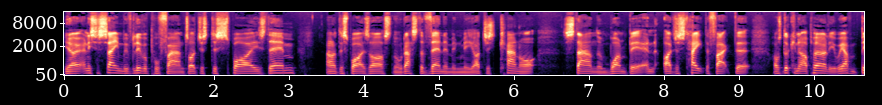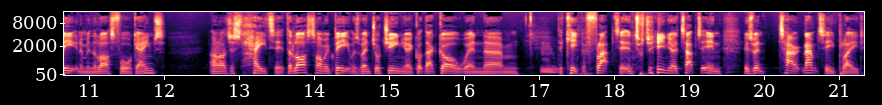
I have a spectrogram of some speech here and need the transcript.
You know, and it's the same with Liverpool fans. I just despise them and I despise Arsenal. That's the venom in me. I just cannot stand them one bit. And I just hate the fact that I was looking it up earlier. We haven't beaten them in the last four games. And I just hate it. The last time we beat them was when Jorginho got that goal when um, the keeper flapped it and Jorginho tapped it in. It was when Tariq Lamptey played.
